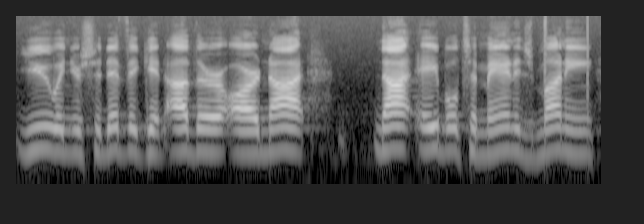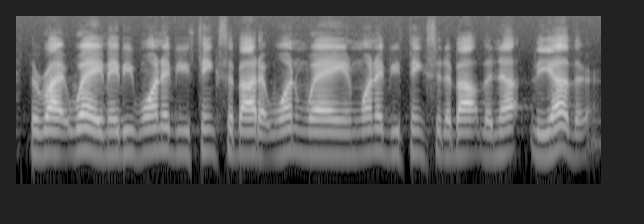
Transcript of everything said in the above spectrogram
you and your significant other are not not able to manage money the right way, maybe one of you thinks about it one way and one of you thinks it about the, the other.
